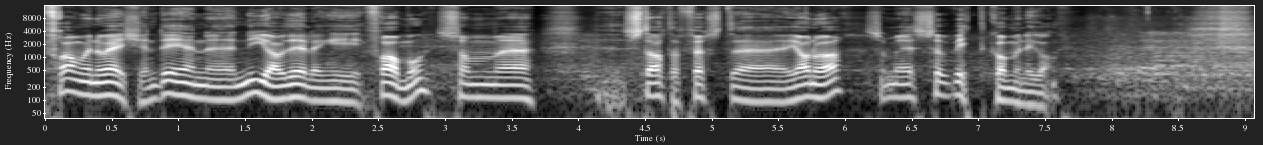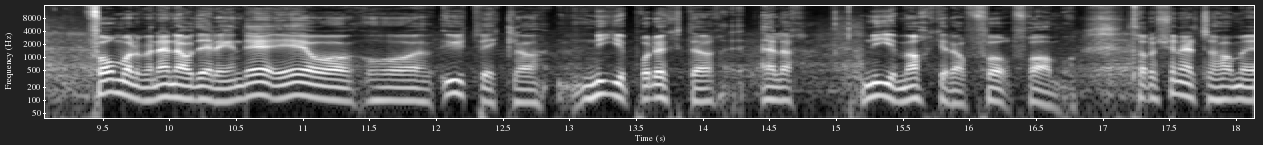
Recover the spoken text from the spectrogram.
Framo Innovation det er en uh, ny avdeling i Framo som uh, starter 1.1, som er så vidt kommet i gang. Formålet med denne avdelingen det er å, å utvikle nye produkter eller nye markeder for Framo. Tradisjonelt så har vi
